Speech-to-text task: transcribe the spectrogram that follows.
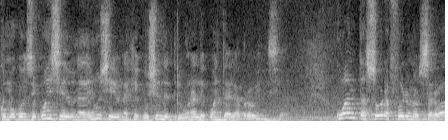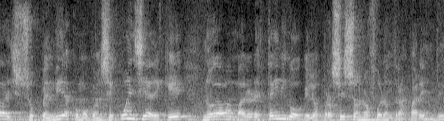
como consecuencia de una denuncia y de una ejecución del Tribunal de Cuentas de la provincia. ¿Cuántas obras fueron observadas y suspendidas como consecuencia de que no daban valores técnicos o que los procesos no fueron transparentes?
